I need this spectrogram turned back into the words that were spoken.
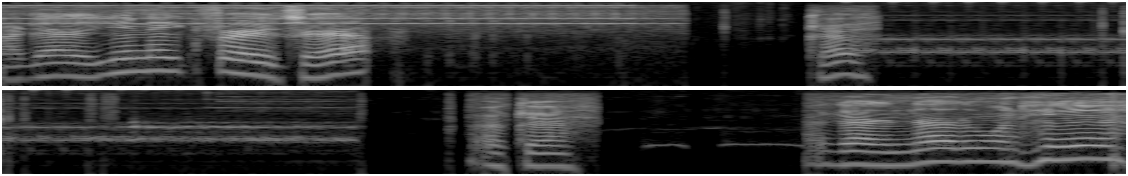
I got a unique furry trout. Okay. Okay. I got another one here.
